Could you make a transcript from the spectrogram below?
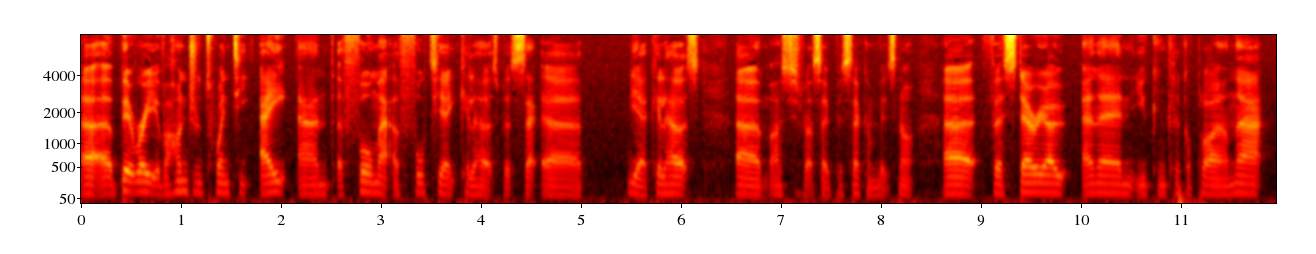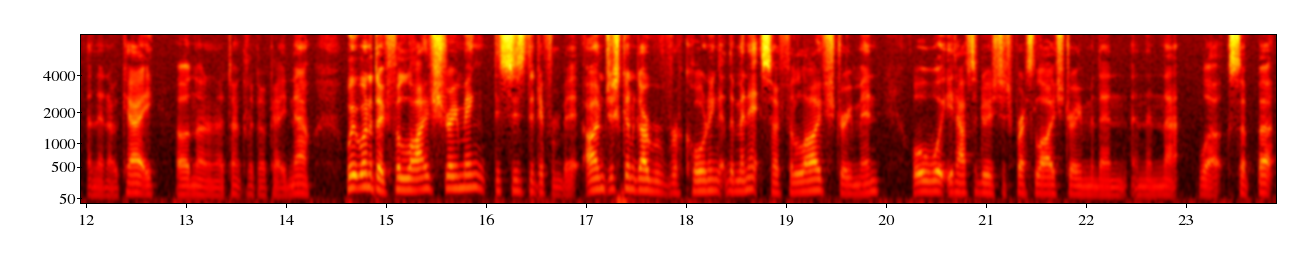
uh, a bit rate of 128 and a format of 48 kilohertz per sec. Uh, yeah, kilohertz. Um, I was just about to say per second, but it's not. Uh, for stereo, and then you can click apply on that, and then OK. Oh, no, no, no, don't click OK. Now, what we want to do for live streaming, this is the different bit. I'm just going to go with recording at the minute, so for live streaming, all what you'd have to do is just press live stream, and then and then that works. So, but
